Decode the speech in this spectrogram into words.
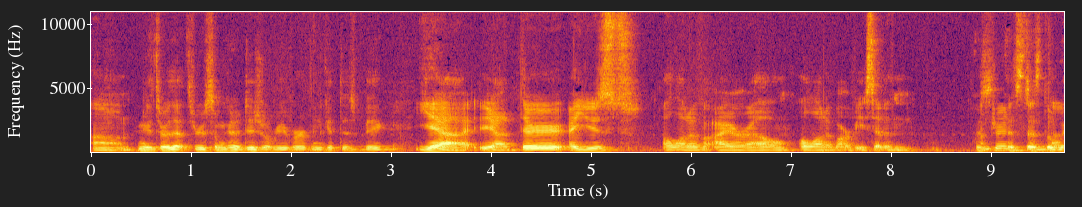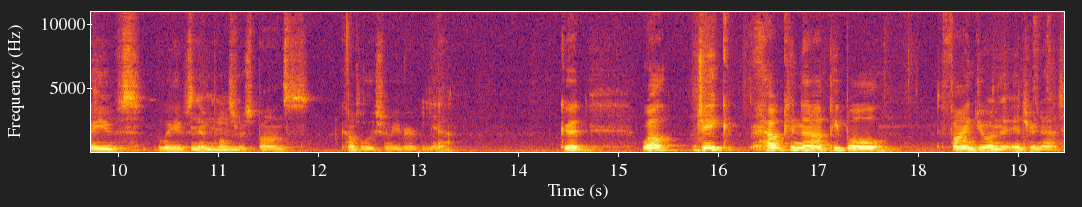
Um, And you throw that through some kind of digital reverb and get this big. Yeah, yeah. There, I used a lot of IRL, a lot of RV seven That's, hundred. that's, that's the waves, the waves Mhm. impulse response convolution reverb. Yeah. Good. Well, Jake, how can uh, people find you on the internet?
